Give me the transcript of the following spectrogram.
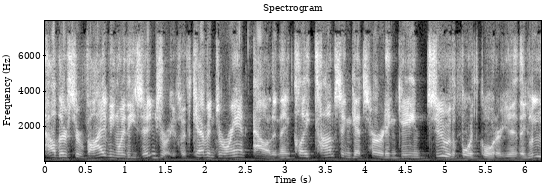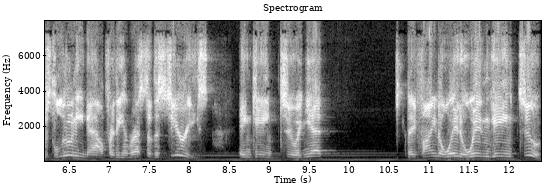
how they're surviving with these injuries, with Kevin Durant out, and then Klay Thompson gets hurt in Game Two of the fourth quarter. Know, they lose Looney now for the rest of the series in Game Two, and yet they find a way to win Game Two.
